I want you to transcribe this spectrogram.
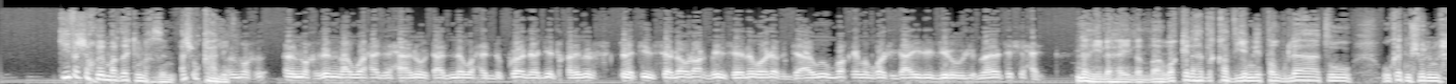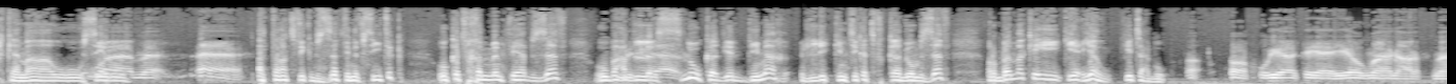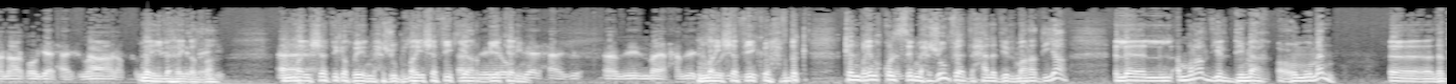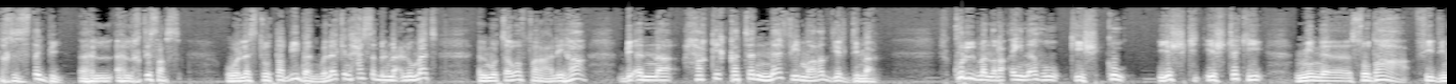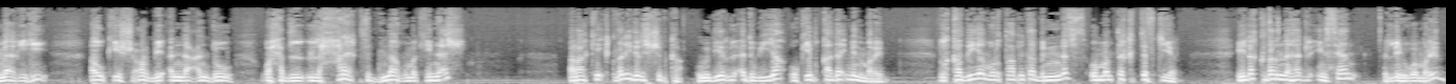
كيفاش أخويا مرض لك المخزن؟ اش وقع لك؟ المخ- المخزن واحد الحانوت عندنا واحد الدكان هذه تقريبا 30 سنة ولا 40 سنة وأنا في الدعاوي وباقي ما بغاوش كاع يديروا ما حتى شي حل. لا إله إلا الله. وقيل هذه القضية ملي طولات و... وكتمشيو للمحكمة وسيروا وما- آه. أثرت فيك بزاف في نفسيتك وكتخمم فيها بزاف وبعض. السلوكة ديال الدماغ اللي كنتي كتفكر بهم بزاف ربما كي... كيعياو كيتعبوا. آه، اخويا تيا وما نعرف ما نعرف وجه الحاج ما نعرف. لا إله إلا الله. آه. الله يشافيك أخويا المحجوب الله يشافيك يا ربي يا كريم. أمين الله يرحم لك الله يشافيك ويحفظك. كنبغي نقول سي المحجوب في هذه الحالة ديال المرضية ال- الأمراض ديال الدماغ عموما آه، هذا اختصاص طبي أهل الاختصاص. ولست طبيبا ولكن حسب المعلومات المتوفرة عليها بأن حقيقة ما في مرض ديال الدماغ. كل من رأيناه كيشكو يشكي يشتكي من آه، صداع في دماغه أو كيشعر بأن عنده واحد الحريق في الدماغ وما كينعش راه كيقدر يدير الشبكة ويدير الأدوية وكيبقى دائما مريض. القضية مرتبطة بالنفس ومنطق التفكير. إلا قدرنا هذا الإنسان اللي هو مريض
